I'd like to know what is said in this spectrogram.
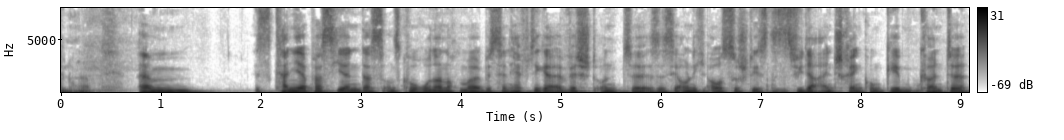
Genau. Ja. Ähm, es kann ja passieren, dass uns Corona noch mal ein bisschen heftiger erwischt und äh, es ist ja auch nicht auszuschließen, dass es wieder Einschränkungen geben könnte,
